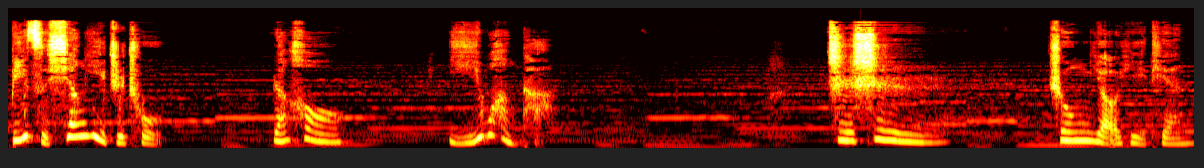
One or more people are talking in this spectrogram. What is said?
彼此相异之处，然后遗忘他。只是。终有一天，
